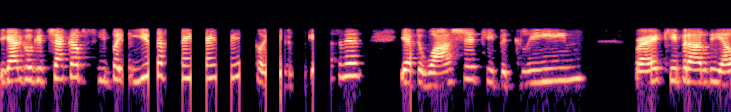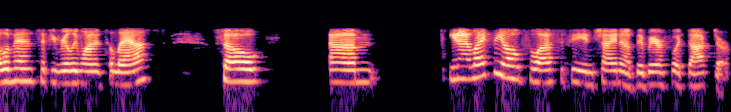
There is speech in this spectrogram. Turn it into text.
You got to go get checkups but you have to maintain the vehicle. You have to gas in it. You have to wash it keep it clean right? Keep it out of the elements if you really want it to last. So, um, you know, I like the old philosophy in China of the barefoot doctor,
